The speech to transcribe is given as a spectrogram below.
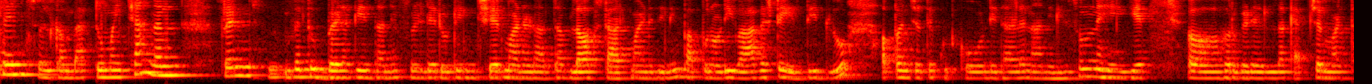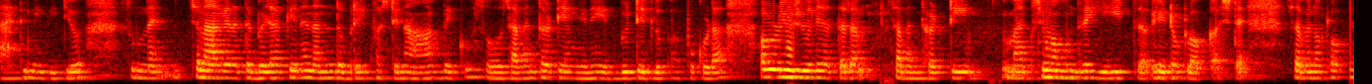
Friends welcome back to my channel friends ಇವತ್ತು ಬೆಳಗ್ಗೆಯಿಂದಾನೆ ಫುಲ್ ಡೇ ರುಟೀನ್ ಶೇರ್ ಮಾಡೋಣ ಅಂತ ವ್ಲಾಗ್ ಸ್ಟಾರ್ಟ್ ಮಾಡಿದ್ದೀನಿ. ಪಾಪು ನೋಡಿ ಇವಾಗಷ್ಟೇ ಎದ್ದಿದ್ಲು. ಅಪ್ಪನ ಜೊತೆ ಕುತ್ಕೊಂಡಿದ್ದಾಳೆ. ನಾನು ಇಲ್ಲಿ ಸುಮ್ಮನೆ ಹೀಗೆ ಹೊರಗಡೆ ಎಲ್ಲ ಕ್ಯಾಪ್ಚರ್ ಮಾಡ್ತಾ ಇದ್ದೀನಿ ವಿಡಿಯೋ ಸುಮ್ಮನೆ ಚೆನ್ನಾಗಿರುತ್ತೆ. ಬೆಳಗ್ಗೆನೇ ನಂದು ಬ್ರೇಕ್ಫಾಸ್ಟಿನ ಆಗಬೇಕು. ಸೊ ಸೆವೆನ್ ತರ್ಟಿ ಹಂಗೆ ಎದ್ಬಿಟ್ಟಿದ್ಲು ಪಾಪು ಕೂಡ. ಅವಳು ಯೂಶ್ವಲಿ ಆ ಥರ ಸೆವೆನ್ ತರ್ಟಿ ಮ್ಯಾಕ್ಸಿಮಮ್ ಅಂದರೆ ಏಯ್ಟ್ ಏಯ್ಟ್ ಓ ಕ್ಲಾಕ್ ಅಷ್ಟೇ. ಸೆವೆನ್ ಓ ಕ್ಲಾಕ್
